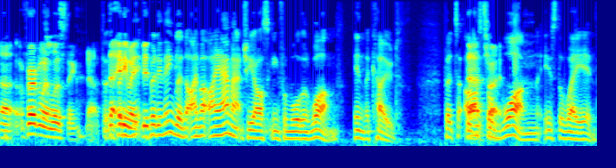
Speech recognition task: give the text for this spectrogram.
uh, for everyone listening. No. But, Th- anyway, but in, but in England, I'm, I am actually asking for more than one in the code. But to ask for right. one is the way in.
